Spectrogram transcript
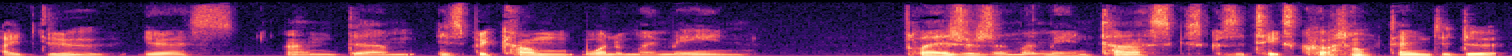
I do, yes, and um, it's become one of my main pleasures and my main tasks because it takes quite a long time to do it.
